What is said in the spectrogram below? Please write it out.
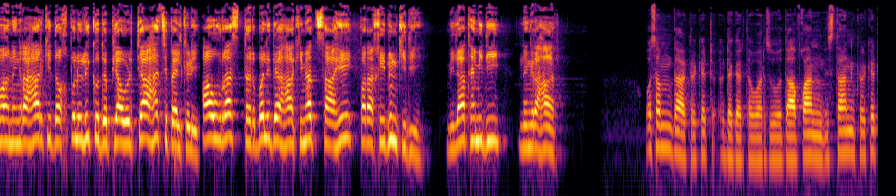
په ننګرهار کې د خپلو لیکو د پیاوړتیا هڅې پیل کړي او ورځ تر بلې د حاکمیت ساحې پراخېدونکې دي. میلاد حمیدي، ننګرهار. اوس هم د کرکټ ډګر ته ورځو. د افغانستان کرکټ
